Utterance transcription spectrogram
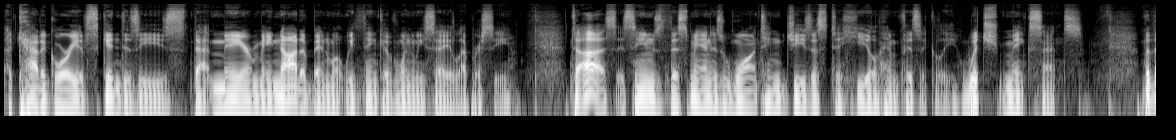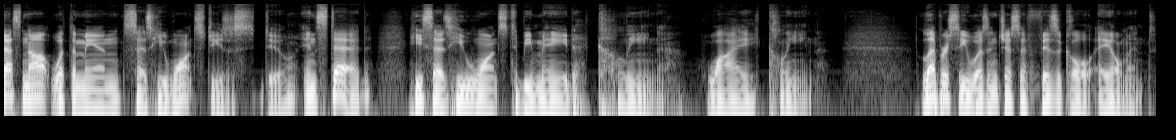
a category of skin disease that may or may not have been what we think of when we say leprosy. To us, it seems this man is wanting Jesus to heal him physically, which makes sense. But that's not what the man says he wants Jesus to do. Instead, he says he wants to be made clean. Why clean? Leprosy wasn't just a physical ailment,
